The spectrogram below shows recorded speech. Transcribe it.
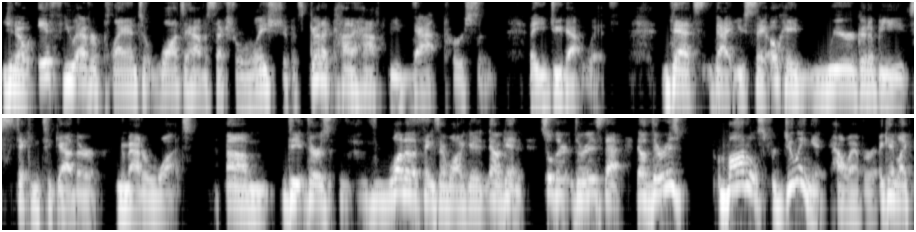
you know, if you ever plan to want to have a sexual relationship, it's gonna kind of have to be that person that you do that with. That's that you say, okay, we're gonna be sticking together no matter what um, the, there's one of the things I want to get now again. So there, there is that now there is models for doing it. However, again, like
